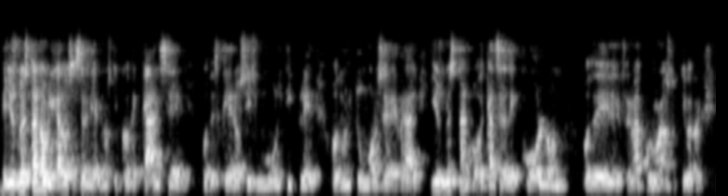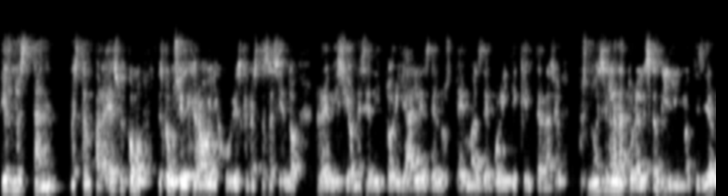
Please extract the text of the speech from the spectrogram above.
Ellos no están obligados a hacer diagnóstico de cáncer o de esclerosis múltiple o de un tumor cerebral. Ellos no están, o de cáncer de colon o de enfermedad pulmonar obstructiva. Ellos no están, no están para eso. Es como, es como si dijera, oye, Julio, es que no estás haciendo revisiones editoriales de los temas de política internacional. Pues no es en la naturaleza del noticiero.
